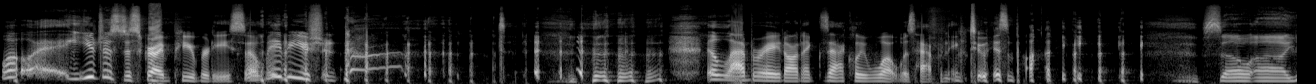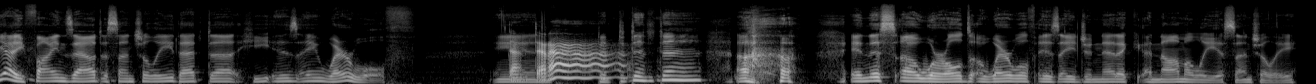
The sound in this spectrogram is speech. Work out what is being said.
Well, uh, you just described puberty, so maybe you should elaborate on exactly what was happening to his body. So, uh, yeah, he finds out essentially that uh, he is a werewolf. And dun, dun. Dun. Uh, in this uh, world, a werewolf is a genetic anomaly, essentially,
